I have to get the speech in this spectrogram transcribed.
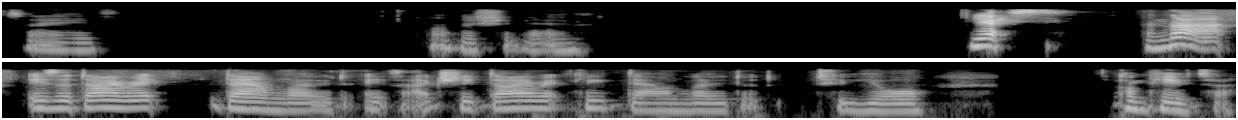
save, publish again. Yes, and that is a direct download. It's actually directly downloaded to your computer.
